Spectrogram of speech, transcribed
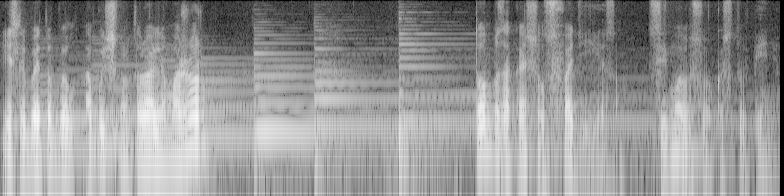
Если бы это был обычный натуральный мажор, то он бы заканчивался фа диезом, седьмой высокой ступенью.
